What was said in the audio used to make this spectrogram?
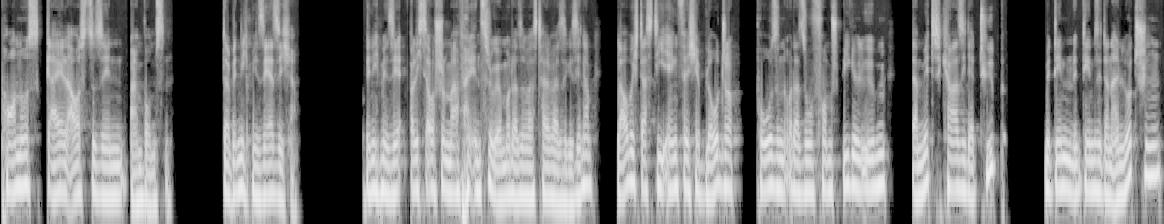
Pornos geil auszusehen beim Bumsen. Da bin ich mir sehr sicher. Bin ich mir sehr, weil ich es auch schon mal bei Instagram oder sowas teilweise gesehen habe, glaube ich, dass die irgendwelche Blowjob-Posen oder so vorm Spiegel üben, damit quasi der Typ, mit dem, mit dem sie dann ein Lutschen,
